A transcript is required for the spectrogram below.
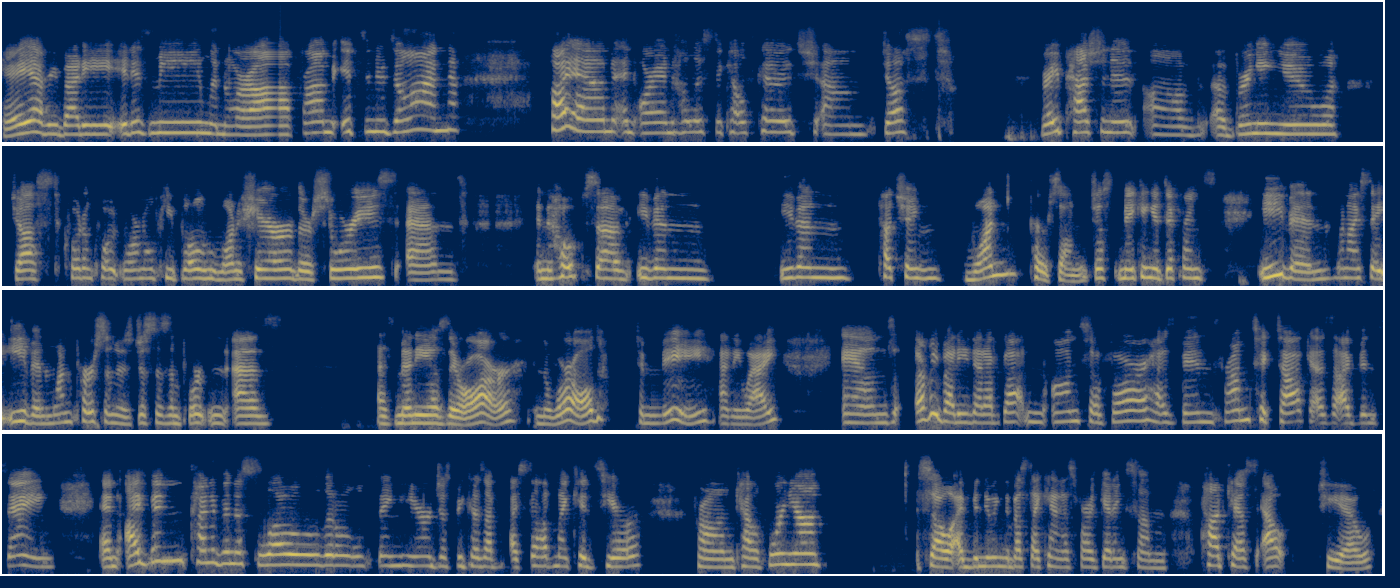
Hey, everybody. It is me, Lenora from It's a New Dawn. I am an RN holistic health coach, um, just very passionate of, of bringing you just quote unquote normal people who want to share their stories and in hopes of even even touching one person just making a difference. Even when i say even one person is just as important as as many as there are in the world to me anyway. And everybody that i've gotten on so far has been from tiktok as i've been saying. And i've been kind of in a slow little thing here just because I've, i still have my kids here from california so I've been doing the best I can as far as getting some podcasts out to you.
